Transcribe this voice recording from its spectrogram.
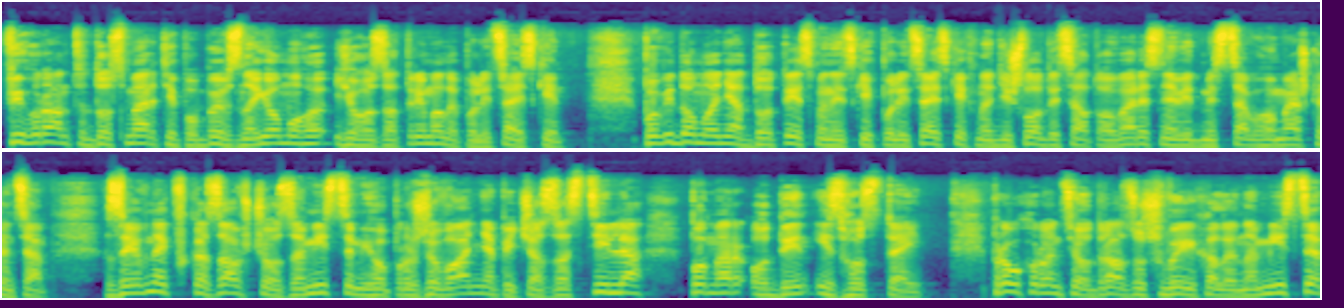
Фігурант до смерті побив знайомого. Його затримали поліцейські. Повідомлення до тисменицьких поліцейських надійшло 10 вересня від місцевого мешканця. Заявник вказав, що за місцем його проживання під час застілля помер один із гостей. Правоохоронці одразу ж виїхали на місце.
